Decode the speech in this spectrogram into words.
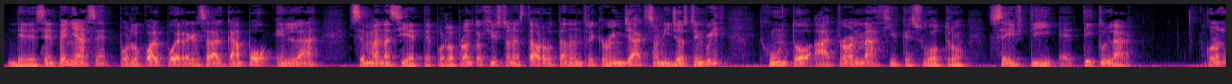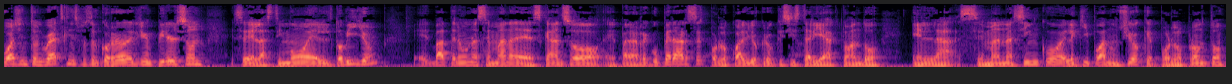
de desempeñarse, por lo cual puede regresar al campo en la semana 7. Por lo pronto, Houston ha estado rotando entre Kareem Jackson y Justin Reed, junto a Tron Matthew, que es su otro safety eh, titular. Con los Washington Redskins, pues el corredor Adrian Peterson se lastimó el tobillo. Eh, va a tener una semana de descanso eh, para recuperarse, por lo cual yo creo que sí estaría actuando en la semana 5. El equipo anunció que por lo pronto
